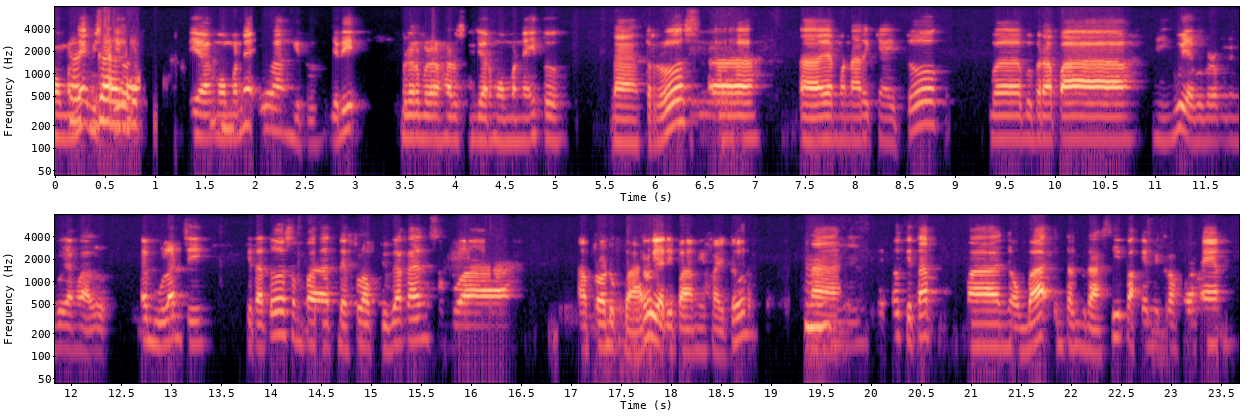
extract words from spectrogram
momennya bisa hilang. gitu. ya momennya hilang gitu. Jadi benar-benar harus ngejar momennya itu. Nah terus uh, uh, yang menariknya itu beberapa minggu ya beberapa minggu yang lalu. Eh bulan sih. Kita tuh sempat develop juga kan sebuah uh, produk baru ya di Pahamifa itu. Nah hmm. itu kita mencoba integrasi pakai mikrofon end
